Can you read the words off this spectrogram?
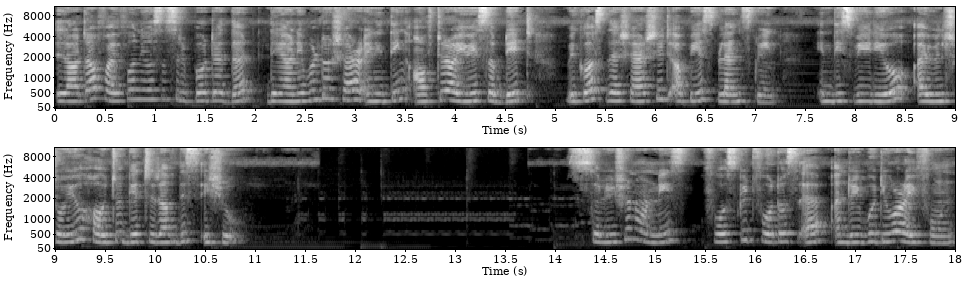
A lot of iPhone users reported that they are unable to share anything after iOS update because the share sheet appears blank screen. In this video, I will show you how to get rid of this issue. Solution 1 is force quit Photos app and reboot your iPhone.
